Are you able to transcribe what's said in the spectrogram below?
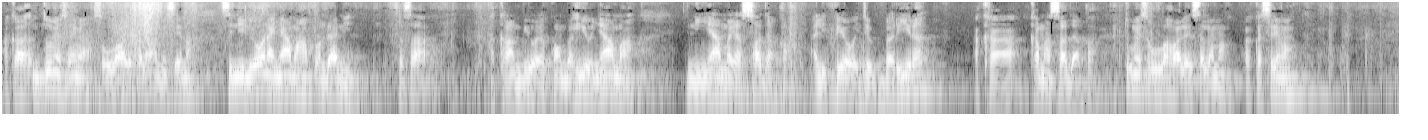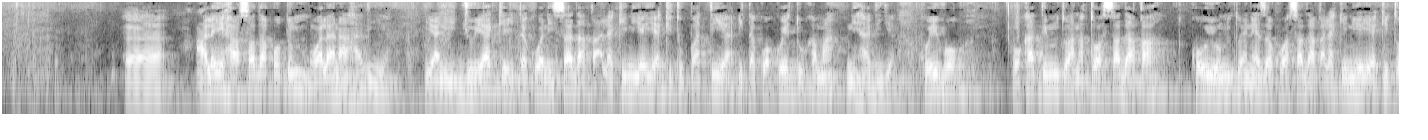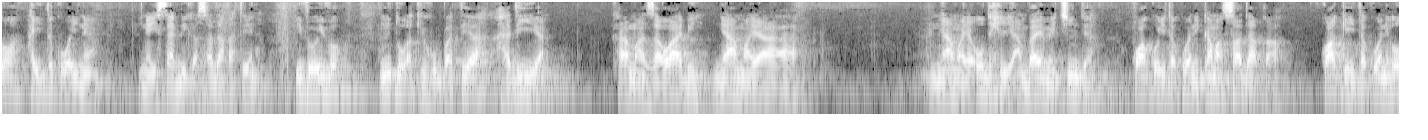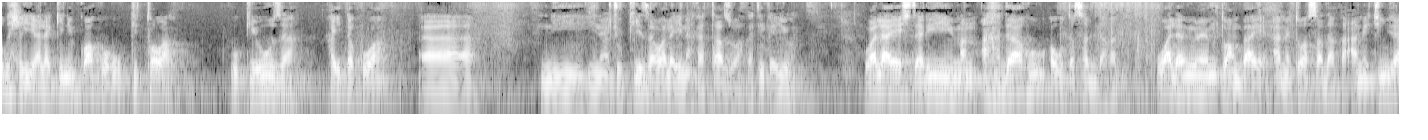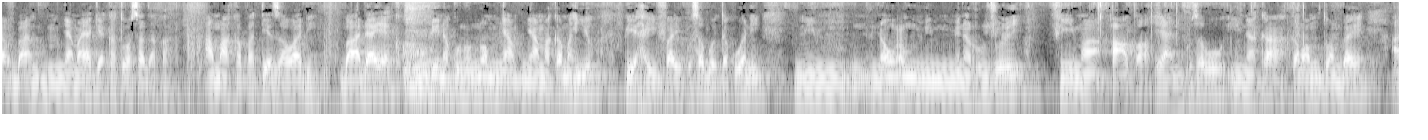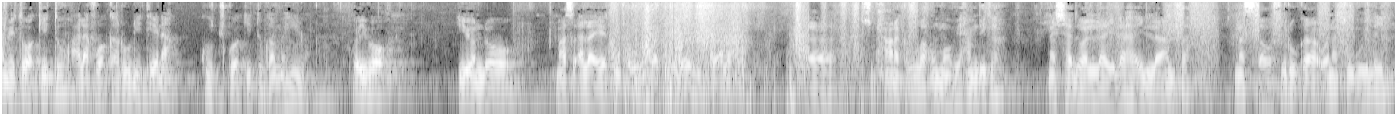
Aka mtume sallallahu alaihi wasallam amesema si niliona nyama hapo ndani. Sasa akaambiwa ya kwamba hiyo nyama ni nyama ya sadaka alipewa barira aka kama sadaka Mtume sallallahu alaihi wasallam akasema uh, alaiha sadaqatun walana hadiya yani juu yake itakuwa ni sadaka lakini yeye akitupatia itakuwa kwetu kama ni hadia kwa hivyo wakati mtu anatoa sadaka kwa huyo mtu inaweza kuwa sadaka lakini yeye akitoa haitakuwa ina inahesabika sadaka tena. Hivyo hivyo mtu akikupatia hadia kama zawadi nyama ya nyama ya udhiya ambayo imechinja kwako itakuwa ni kama sadaka kwake itakuwa ni udhiya lakini kwako ukitoa ukiuza haitakuwa uh, ni inachukiza wala inakatazwa katika hiyo. Wala yashtari man ahdahu au tasaddaqa bi wala yule mtu ambaye ametoa sadaka amechinja mnyama yake akatoa sadaka ama akapatia zawadi baadaye akirudi na kununua mnyama kama hiyo pia haifai kwa sababu itakuwa ni nau'un min, arrujui fi ma a'ta. Yani kwa sababu inakaa kama mtu ambaye ametoa kitu alafu akarudi tena kuchukua kitu kama hiyo. Kwa hivyo hiyo ndo masala yetu kwa wakati leo inshallah uh, subhanakallahumma wa bihamdika nashhadu an la ilaha illa anta nastaghfiruka wa natubu ilayk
